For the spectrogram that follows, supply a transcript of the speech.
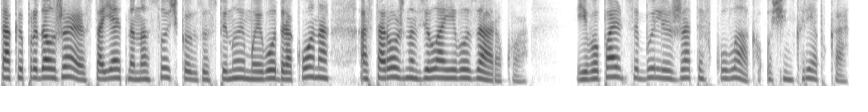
Так и продолжая стоять на носочках за спиной моего дракона, осторожно взяла его за руку. Его пальцы были сжаты в кулак, очень крепко.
